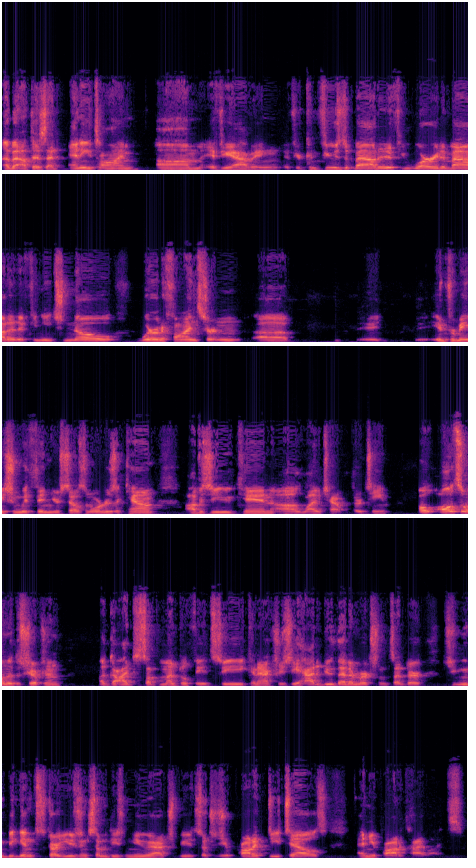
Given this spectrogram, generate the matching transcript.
about this at any time. Um, if you're having, if you're confused about it, if you're worried about it, if you need to know where to find certain uh, information within your sales and orders account. Obviously, you can uh, live chat with our team. Oh, also in the description, a guide to supplemental feeds. So you can actually see how to do that at Merchant Center. So you can begin to start using some of these new attributes, such as your product details and your product highlights.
